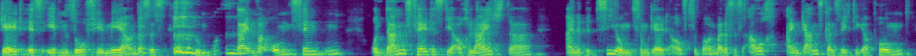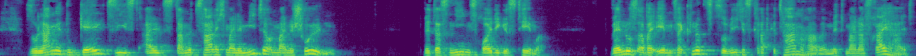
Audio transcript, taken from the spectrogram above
Geld ist eben so viel mehr und das ist, du musst mhm. dein Warum finden und dann fällt es dir auch leichter, eine Beziehung zum Geld aufzubauen, weil das ist auch ein ganz, ganz wichtiger Punkt. Solange du Geld siehst als, damit zahle ich meine Miete und meine Schulden, wird das nie ein freudiges Thema. Wenn du es aber eben verknüpft, so wie ich es gerade getan habe, mit meiner Freiheit,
